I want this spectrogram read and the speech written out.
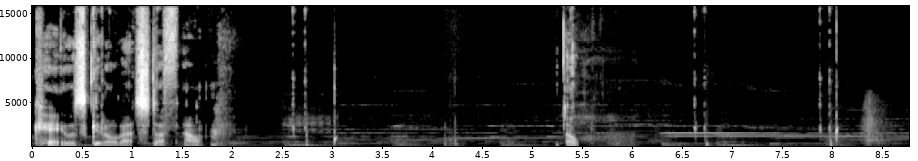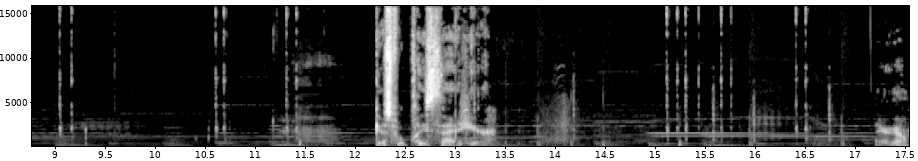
Okay, let's get all that stuff out. Oh. Guess we'll place that here. There we go.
